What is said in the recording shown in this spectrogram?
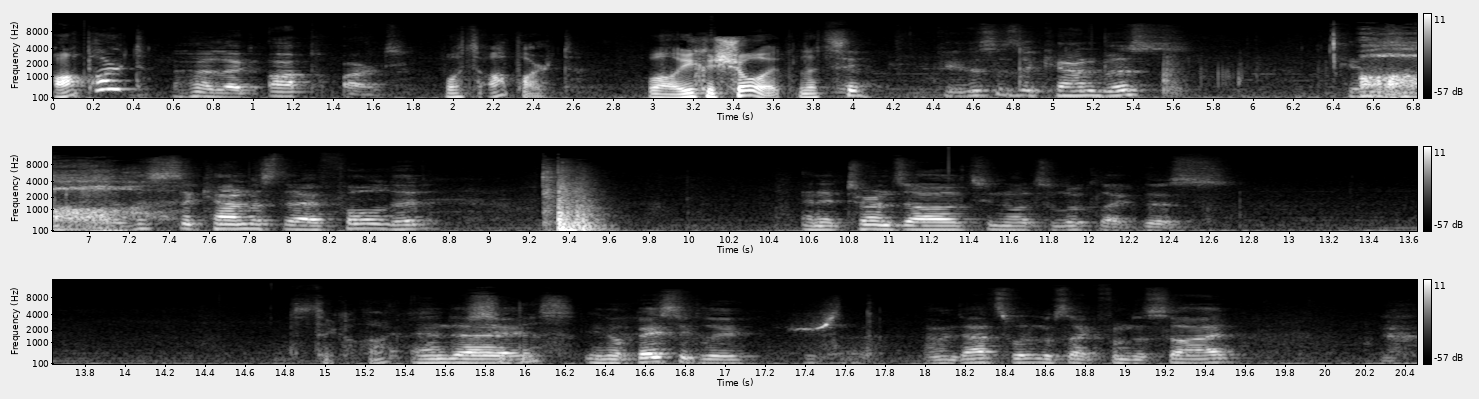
Op art? uh, like op art. What's op art? Well, you can show it. Let's see. Okay, this is a canvas. Okay, oh. This is a canvas that I folded. and it turns out, you know, to look like this. Let's take a look. And See uh, this? you know, basically, I mean, that's what it looks like from the side.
